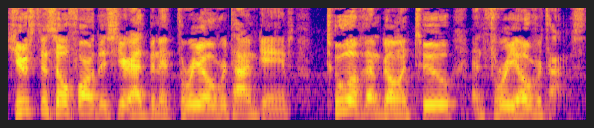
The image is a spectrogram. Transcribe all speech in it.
Houston so far this year has been in three overtime games, two of them going two and three overtimes.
